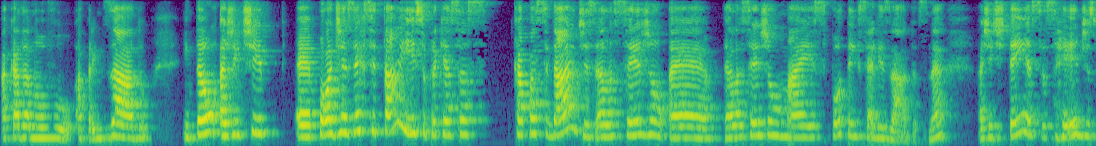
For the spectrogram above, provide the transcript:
a cada novo aprendizado. Então, a gente é, pode exercitar isso para que essas capacidades elas sejam, é, elas sejam mais potencializadas, né? A gente tem essas redes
